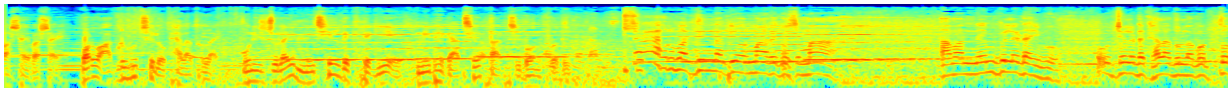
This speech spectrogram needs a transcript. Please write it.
বাসায় বাসায়। বড় আগ্রহ ছিল খেলাধুলায়। উনিশ জুলাই মিছিল দেখতে গিয়ে নিভে গেছে তার জীবন প্রদীপ। দিন নাকি ওর মা মা, আমার নেম প্লেট ছেলেটা খেলাধুলা করতো।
